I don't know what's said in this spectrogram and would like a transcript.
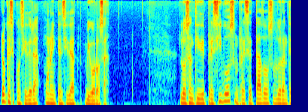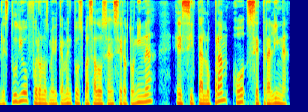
lo que se considera una intensidad vigorosa. Los antidepresivos recetados durante el estudio fueron los medicamentos basados en serotonina, escitalopram o cetralina,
